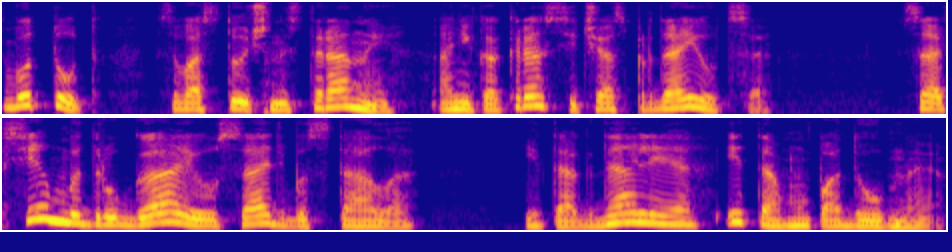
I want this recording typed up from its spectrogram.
Вот тут, с восточной стороны, они как раз сейчас продаются. Совсем бы другая усадьба стала. И так далее, и тому подобное.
